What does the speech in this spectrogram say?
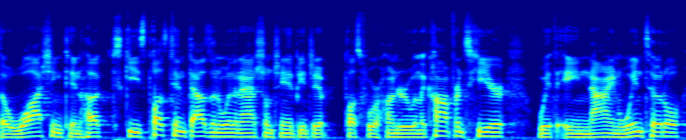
the Washington Huskies, plus 10,000 to win the national championship, plus 400 to win the conference here with a nine win total.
